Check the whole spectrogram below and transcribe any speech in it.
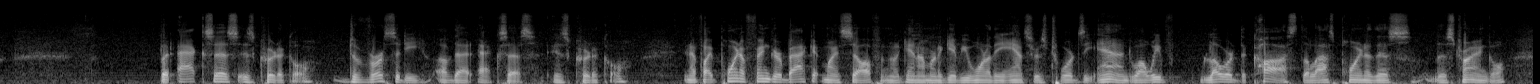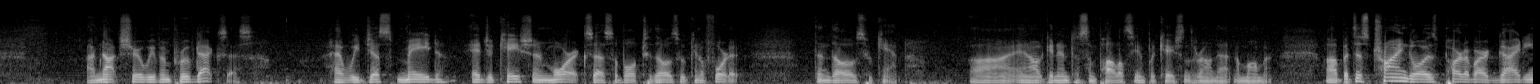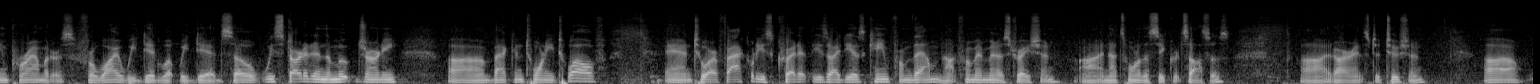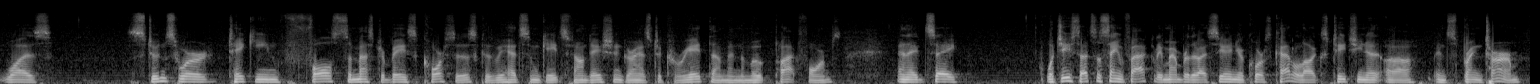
But access is critical. Diversity of that access is critical. And if I point a finger back at myself, and again, I'm going to give you one of the answers towards the end, while we've lowered the cost, the last point of this, this triangle, I'm not sure we've improved access. Have we just made education more accessible to those who can afford it than those who can't? Uh, and I'll get into some policy implications around that in a moment. Uh, but this triangle is part of our guiding parameters for why we did what we did. So we started in the MOOC journey uh, back in 2012. And to our faculty's credit, these ideas came from them, not from administration. Uh, and that's one of the secret sauces uh, at our institution, uh, was students were taking full semester-based courses because we had some Gates Foundation grants to create them in the MOOC platforms. And they'd say, well, geez, that's the same faculty member that I see in your course catalogs teaching it uh, in spring term.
